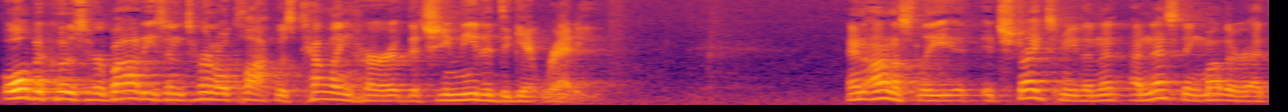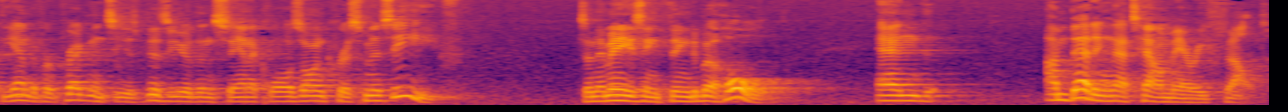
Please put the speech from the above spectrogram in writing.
all because her body's internal clock was telling her that she needed to get ready. And honestly, it strikes me that a nesting mother at the end of her pregnancy is busier than Santa Claus on Christmas Eve. It's an amazing thing to behold. And I'm betting that's how Mary felt.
